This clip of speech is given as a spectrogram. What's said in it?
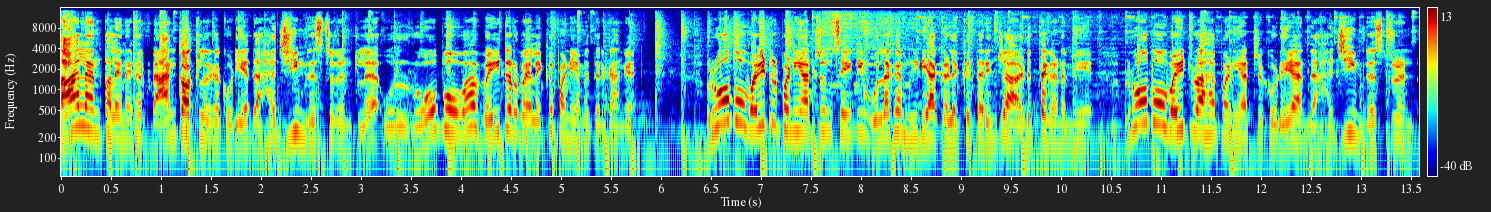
தாய்லாந்து தலைநகர் பேங்காக்ல இருக்கக்கூடிய த ஹஜீம் ரெஸ்டாரண்ட்ல ஒரு ரோபோவை வெயிட்டர் வேலைக்கு பணியமைத்திருக்காங்க ரோபோ வெயிட்டர் பணியாற்றும் செய்தி உலக மீடியாக்களுக்கு தெரிஞ்ச அடுத்த கணமே ரோபோ வெயிட்டராக பணியாற்றக்கூடிய அந்த ஹஜீம் ரெஸ்டாரண்ட்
